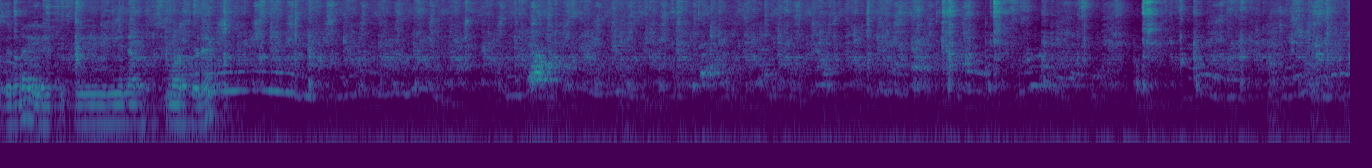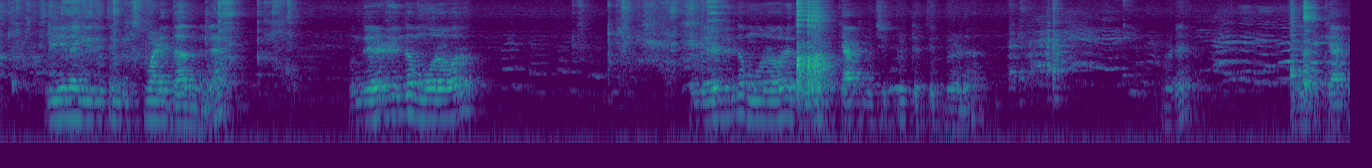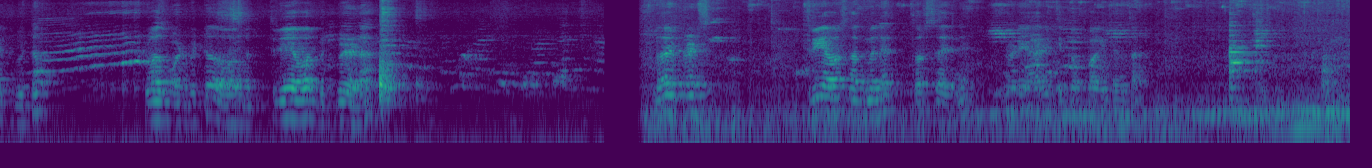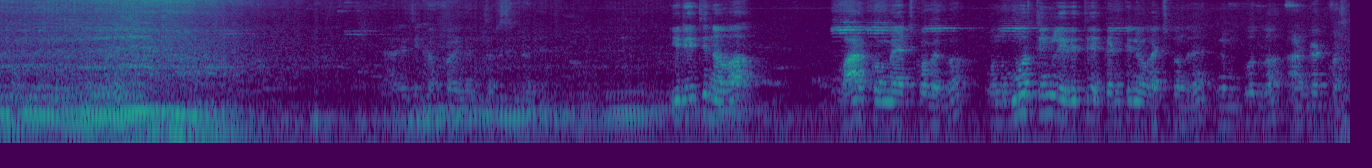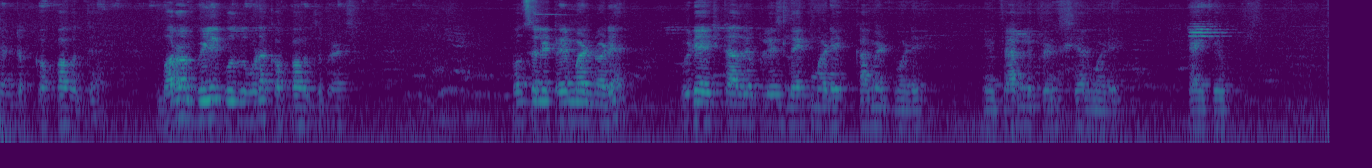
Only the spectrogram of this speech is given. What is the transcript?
ಇದನ್ನ ಈ ರೀತಿ ಕ್ಲೀನಾಗಿ ಮಿಕ್ಸ್ ಮಾಡ್ಕೊಳ್ಳಿ. ಕ್ಲೀನಾಗಿ ಈ ರೀತಿ ಮಿಕ್ಸ್ ಮಾಡಿದ್ದಾದ್ಮೇಲೆ ಒಂದು ಎರಡರಿಂದ ಮೂರು ಅವರ್ ಒಂದು ಎರಡರಿಂದ ಮೂರು ಅವರ್ ಕ್ಯಾಪ್ ಮುಚ್ಚಿಟ್ಬಿಟ್ಟು ಎತ್ತಿಟ್ಬಿಡೋಣ. ನೋಡಿ. ರೀತಿ ಕ್ಯಾಪ್ ಇಟ್ಬಿಟ್ಟು ಕ್ಲೋಸ್ ಮಾಡಿಬಿಟ್ಟು ಒಂದು ತ್ರೀ ಅವರ್ ಬಿಟ್ಬಿಡೋಣ. ನೋಡಿ ಫ್ರೆಂಡ್ಸ್ ತ್ರೀ ಅವರ್ಸ್ ಆದಮೇಲೆ ತೋರಿಸ್ತಾ ಇದ್ದೀನಿ. ನೋಡಿ ಆ ರೀತಿ ಕಪ್ಪಾಗಿದೆ ಅಂತ. ಆ ರೀತಿ ಕಪ್ಪಾಗಿದೆ ಅಂತ ತೋರಿಸಿ ಈ ರೀತಿ ನಾವು ವಾರಕ್ಕೊಮ್ಮೆ ಹಚ್ಕೋಬೇಕು. ಒಂದು ಮೂರು ತಿಂಗಳು ಈ ರೀತಿ ಕಂಟಿನ್ಯೂ ಹಚ್ಕೊಂಡ್ರೆ ನಿಮ್ಮ ಕೂದಲು ಹಂಡ್ರೆಡ್ ಪರ್ಸೆಂಟ್ ಕಪ್ಪಾಗುತ್ತೆ ಬರೋ ಬಿಳಿ ಕೂದಲು ಕೂಡ ಕಪ್ಪಾಗುತ್ತೆ ಫ್ರೆಂಡ್ಸ್ ಒಂದ್ಸಲಿ ಟ್ರೈ ಮಾಡಿ ನೋಡಿ. ವಿಡಿಯೋ ಇಷ್ಟ ಆದರೆ ಪ್ಲೀಸ್ ಲೈಕ್ ಮಾಡಿ ಕಾಮೆಂಟ್ ಮಾಡಿ. ನಿಮ್ಮ ಫ್ಯಾಮಿಲಿ ಫ್ರೆಂಡ್ಸ್ ಶೇರ್ ಮಾಡಿ. Thank you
